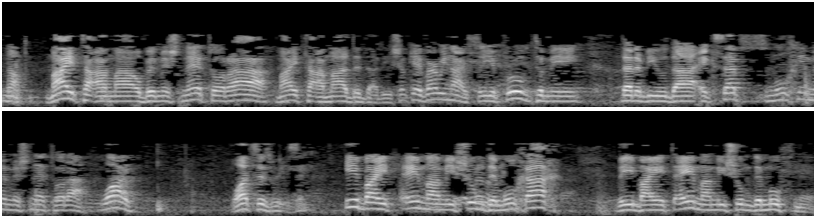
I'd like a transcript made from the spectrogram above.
No. My ta'ama u'b'mishnei Torah, my ta'ama darish. Okay, very nice. So you proved to me that Rabbi Yehuda accepts smuchim in Mishneh Torah. Why? What's his reason? Ibayit ema mishum demuchach, v'ibayit ema mishum demufne.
